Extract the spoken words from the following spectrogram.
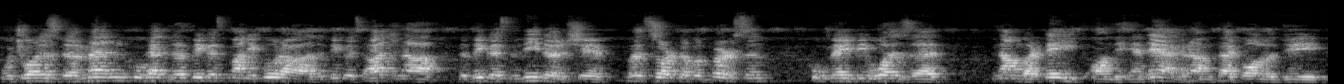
which was the man who had the biggest manipura, the biggest ajna, the biggest leadership, a sort of a person who maybe was uh, number eight on the Enneagram typology,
